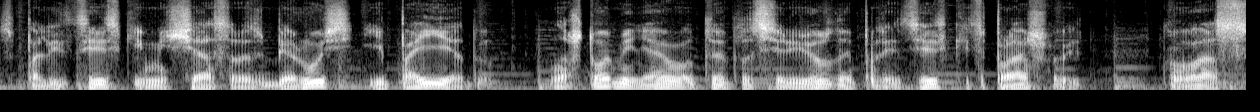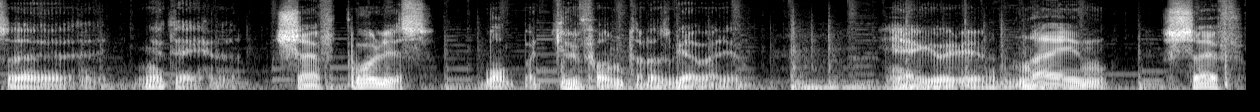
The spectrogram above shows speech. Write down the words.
с полицейскими, сейчас разберусь и поеду. На что меня вот этот серьезный полицейский спрашивает. У вас э, шеф полис, он по телефону-то разговаривал. Я говорю, найн, шеф,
